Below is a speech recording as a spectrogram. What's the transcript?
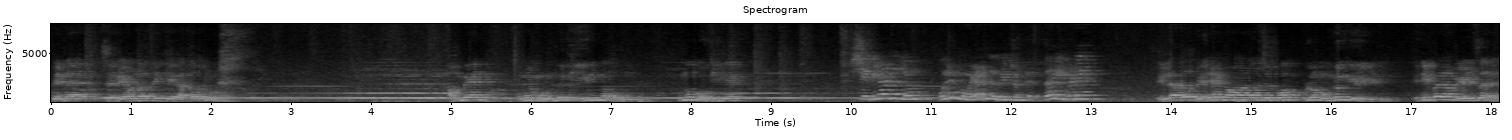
പിന്നെ ചെറിയ വെള്ളത്തിൽ കയറാത്തവരുണ്ട് അമ്മേ എന്നെ മുണ്ട് കീറിയെന്നാ തോന്നുന്നു ഒന്ന് നോക്കിക്കേ. ശരിയാണല്ലോ. ഒരു മുഴ കയറിയിട്ടുണ്ട് ഇവിടെ. ഇല്ലാത്ത വിലയൊക്കെ വാങ്ങാന്ന് വെച്ചപ്പോ ഉള്ള മുണ്ടും കീറി കിട്ടി ഇനിയിപ്പോ ഞാൻ മേടിച്ചു തന്നെ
